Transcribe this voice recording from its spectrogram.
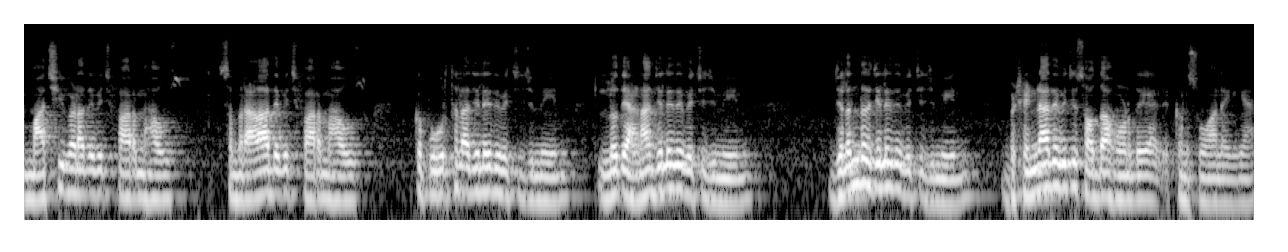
ਮਾਛੀਵਾੜਾ ਦੇ ਵਿੱਚ ਫਾਰਮ ਹਾਊਸ ਸਮਰਾਲਾ ਦੇ ਵਿੱਚ ਫਾਰਮ ਹਾਊਸ ਕਪੂਰਥਲਾ ਜ਼ਿਲ੍ਹੇ ਦੇ ਵਿੱਚ ਜ਼ਮੀਨ, ਲੁਧਿਆਣਾ ਜ਼ਿਲ੍ਹੇ ਦੇ ਵਿੱਚ ਜ਼ਮੀਨ, ਜਲੰਧਰ ਜ਼ਿਲ੍ਹੇ ਦੇ ਵਿੱਚ ਜ਼ਮੀਨ, ਬਠਿੰਡਾ ਦੇ ਵਿੱਚ ਸੌਦਾ ਹੋਣ ਦੇ ਕਨਸੂਆਂ ਨੇਗੀਆਂ,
